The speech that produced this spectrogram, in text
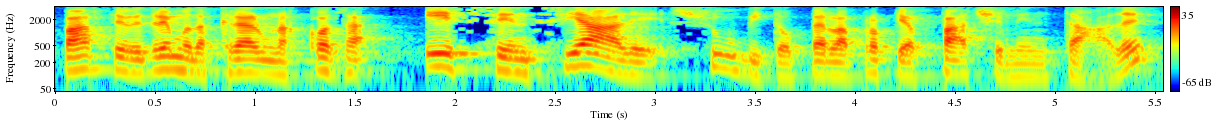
parte vedremo da creare una cosa essenziale subito per la propria pace mentale,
